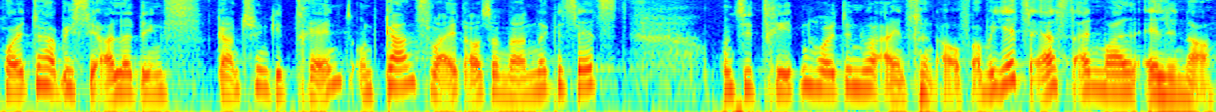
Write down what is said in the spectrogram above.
Heute habe ich sie allerdings ganz schön getrennt und ganz weit auseinandergesetzt und sie treten heute nur einzeln auf. Aber jetzt erst einmal Elena.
